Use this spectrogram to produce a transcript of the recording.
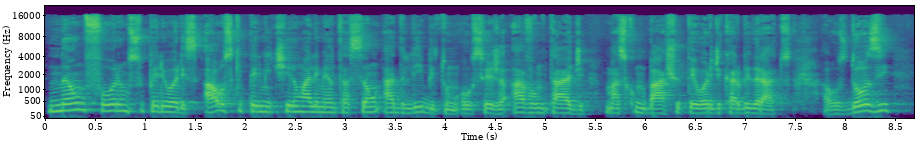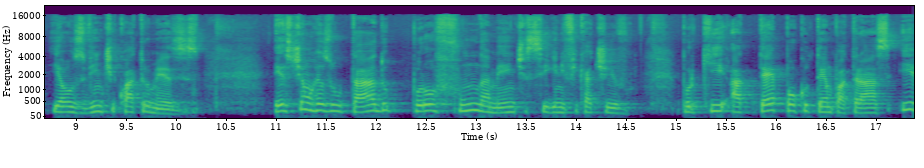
não foram superiores aos que permitiram alimentação ad libitum, ou seja, à vontade, mas com baixo teor de carboidratos, aos 12 e aos 24 meses. Este é um resultado profundamente significativo, porque até pouco tempo atrás, e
